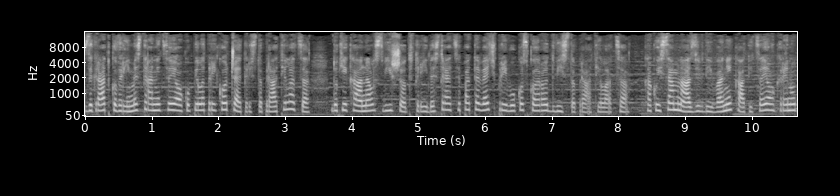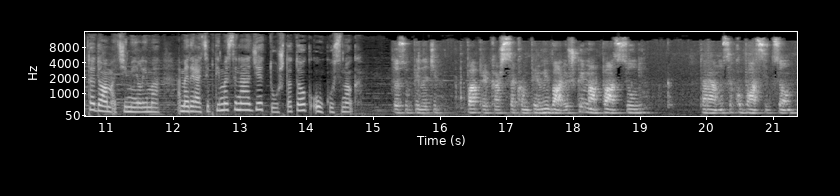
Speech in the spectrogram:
Za kratko vrijeme stranica je okupila priko 400 pratilaca, dok je kanal s više od 30 recepata već privuko skoro 200 pratilaca. Kako i sam naziv divani, katica je okrenuta domaćim milima, a med receptima se nađe tuštatog ukusnog. To su pileći paprikaš sa krompirom i valjuškima, pasulj, taranu sa kobasicom,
